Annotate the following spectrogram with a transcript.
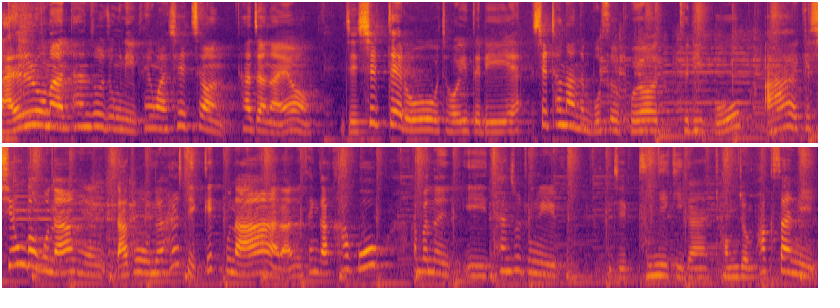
말로만 탄소 중립 생활 실천 하잖아요. 이제 실제로 저희들이 실천하는 모습을 보여드리고 아 이렇게 쉬운 거구나 그냥 나도 오늘 할 수 있겠구나 라는 생각하고 하면은 이 탄소 중립 이제 분위기가 점점 확산이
